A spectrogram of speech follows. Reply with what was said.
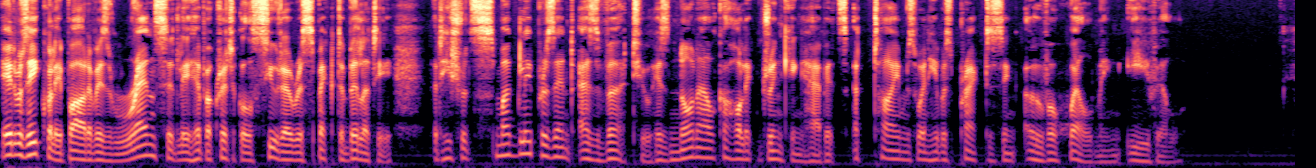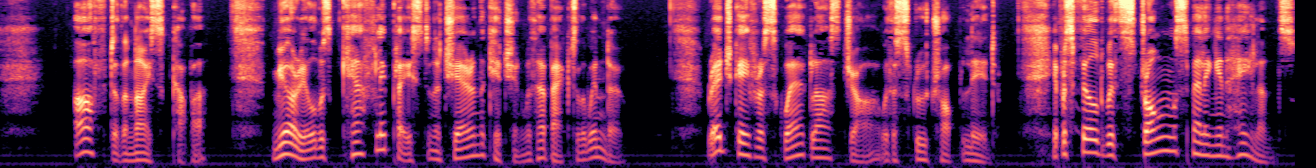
It was equally part of his rancidly hypocritical pseudo-respectability that he should smugly present as virtue his non-alcoholic drinking habits at times when he was practicing overwhelming evil. After the nice cuppa, Muriel was carefully placed in a chair in the kitchen with her back to the window. Reg gave her a square glass jar with a screw-top lid. It was filled with strong-smelling inhalants,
